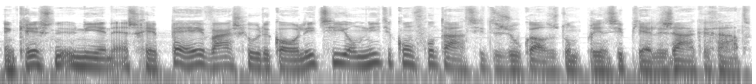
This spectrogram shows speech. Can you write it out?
En ChristenUnie en SGP waarschuwen de coalitie om niet de confrontatie te zoeken als het om principiële zaken gaat.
